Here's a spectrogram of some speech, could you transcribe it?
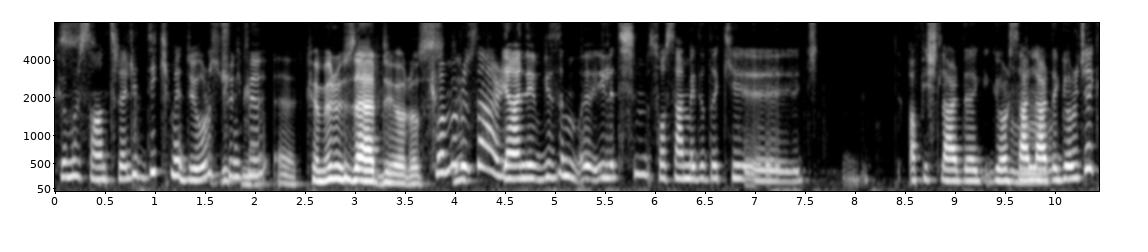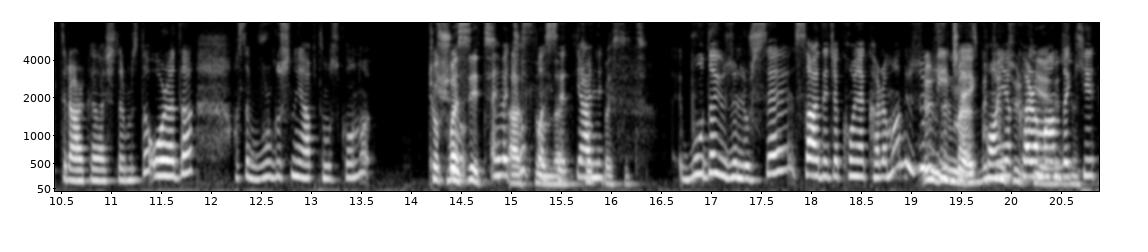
kömür santrali dikme diyoruz. Dikme. Çünkü evet, kömür üzer diyoruz. Kömür üzer. Yani bizim e, iletişim sosyal medyadaki e, afişlerde, görsellerde hmm. görecektir arkadaşlarımız da. Orada aslında vurgusunu yaptığımız konu çok şu, basit. Evet aslında. çok basit. Yani çok basit. Buğday üzülürse sadece Konya Karaman üzülmeyecek. Üzülmez, Konya Türkiye Karaman'daki üzüm.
